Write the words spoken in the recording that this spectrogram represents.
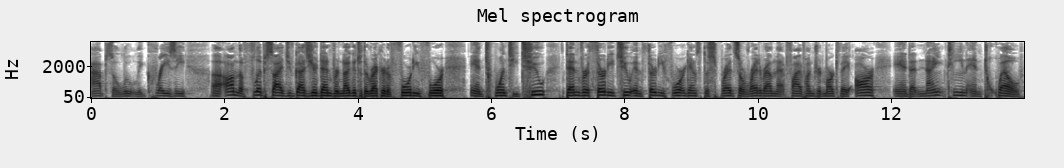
absolutely crazy. Uh, on the flip side, you've got your Denver Nuggets with a record of 44 and 22. Denver 32 and 34 against the spread, so right around that 500 mark they are, and at 19 and 12.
